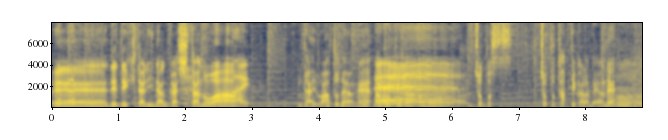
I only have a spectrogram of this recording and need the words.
えー出てきたりなんかしたのは、はい。だいぶ後だよね後っていうかもうちょっとちょっと経ってからだよね。うんうんうん。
